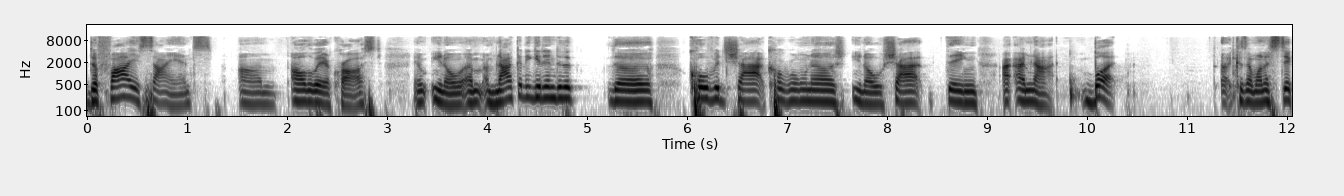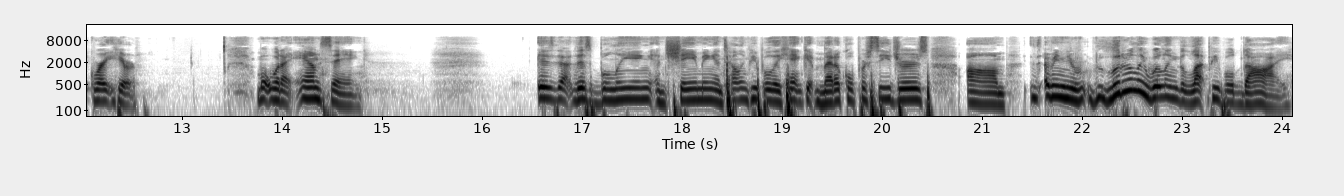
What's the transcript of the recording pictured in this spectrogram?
defies science um, all the way across. And, you know, I'm, I'm not going to get into the, the COVID shot, corona, you know, shot thing. I, I'm not. But, because uh, I want to stick right here. But what I am saying is that this bullying and shaming and telling people they can't get medical procedures. Um, I mean, you're literally willing to let people die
